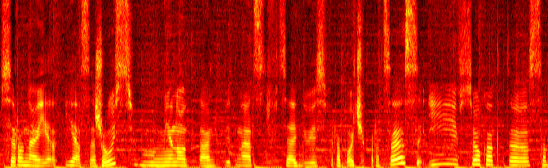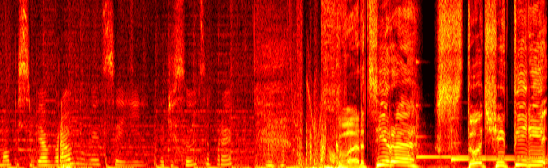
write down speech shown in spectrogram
все равно я, я сажусь, минут там 15 втягиваюсь в рабочий процесс, и все как-то само по себе выравнивается, и рисуется проект. Квартира 104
